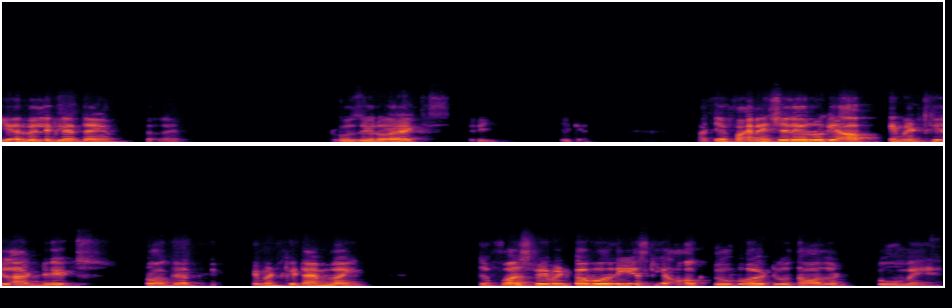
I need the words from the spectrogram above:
ईयर भी लिख लेते हैं। टू ज़ीरो एक्स थ्री ठीक है। अच्छा फाइनेंशियल ईयर हो गया। अब पेमेंट्स की डेट्स ड्रॉ करते हैं। पेमेंट्स की टाइमलाइन तो फ़र्स्ट पेमेंट कब हो रही है इसकी? अक्टूबर 2002 में है।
